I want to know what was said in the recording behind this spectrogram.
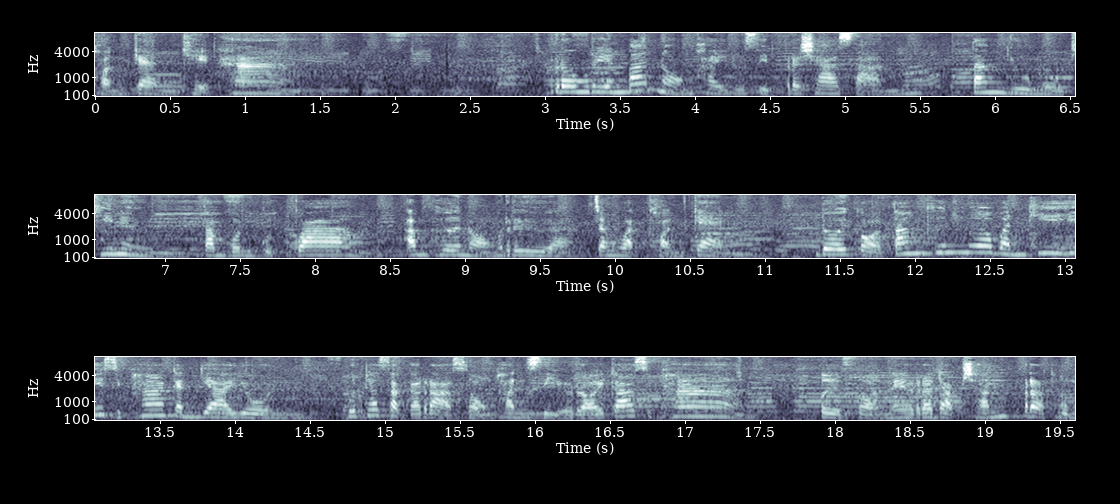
ขอนแก่นเขต 5 โรงเรียนบ้านหนองไผ่ดุสิตประชาสรรค์ตั้งอยู่หมู่ที่ 1 ตำบลกุดกว้าง อำเภอหนองเรือ จังหวัดขอนแก่น โดยก่อตั้งขึ้นเมื่อวันที่ 25 กันยายน พุทธศักราช 2495 เปิดสอนในระดับชั้นประถม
